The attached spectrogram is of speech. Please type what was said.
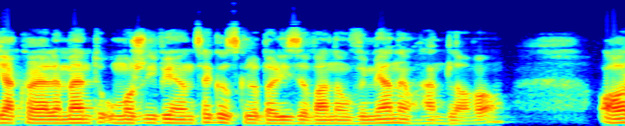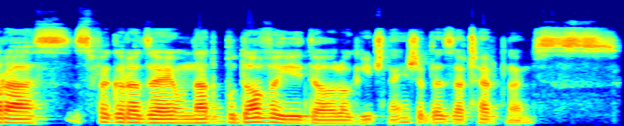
jako elementu umożliwiającego zglobalizowaną wymianę handlową oraz swego rodzaju nadbudowy ideologicznej, żeby zaczerpnąć z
